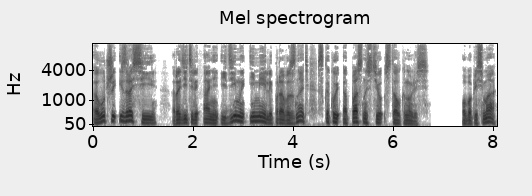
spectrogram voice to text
а лучше из России, родители Ани и Димы имели право знать, с какой опасностью столкнулись. Оба письма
